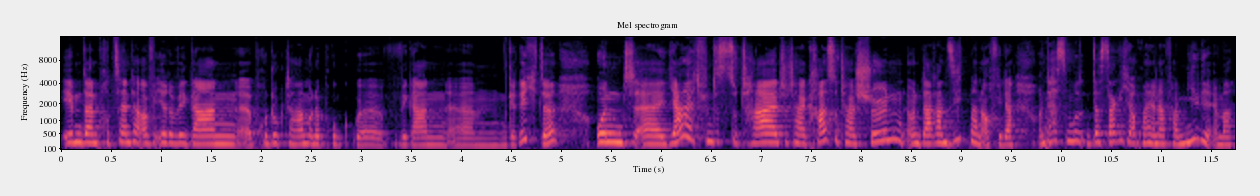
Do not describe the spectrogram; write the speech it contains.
eben dann Prozente auf ihre veganen äh, Produkte haben oder pro, äh, veganen ähm, Gerichte. Und äh, ja, ich finde es total, total krass, total schön und daran sieht man auch wieder. Und das, das sage ich auch meiner Familie immer.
